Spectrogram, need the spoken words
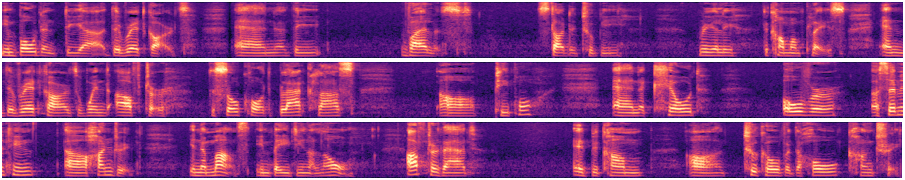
emboldened the, uh, the Red Guards. And the violence started to be really the commonplace. And the Red Guards went after the so called black class uh, people and killed over 1,700 uh, in a month in Beijing alone. After that, it become uh, took over the whole country,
